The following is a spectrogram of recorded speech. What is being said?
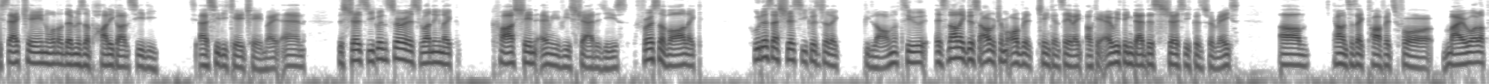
stack chain. One of them is a Polygon CD, CDK chain, right? And the shared sequencer is running like cross chain MEV strategies. First of all, like who does that shared sequencer like belong to? It's not like this Arbitrum Orbit chain can say like, okay, everything that this shared sequencer makes um, counts as like profits for my rollup.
